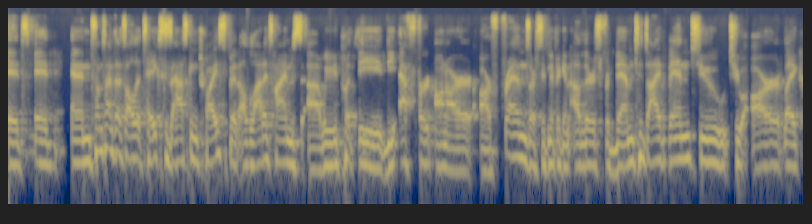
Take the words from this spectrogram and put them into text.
it's it and sometimes that's all it takes is asking twice but a lot of times uh, we put the the effort on our our friends our significant others for them to dive into to our like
